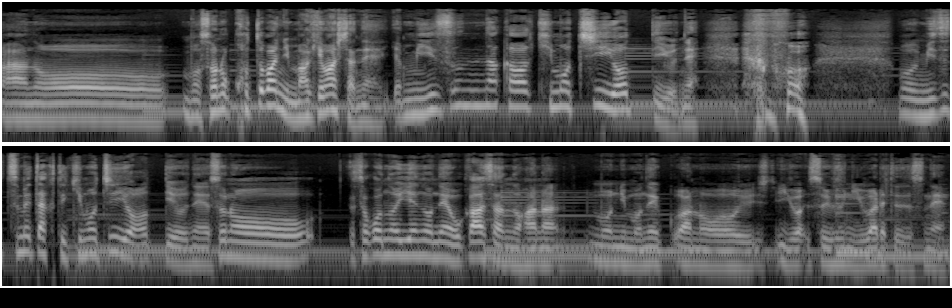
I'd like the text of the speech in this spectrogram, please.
あのー、もうその言葉に負けましたね。いや、水の中は気持ちいいよっていうね。もう、もう水冷たくて気持ちいいよっていうね、その、そこの家のね、お母さんの花にもね、あの、そういうふうに言われてですね、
